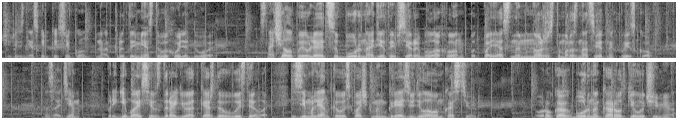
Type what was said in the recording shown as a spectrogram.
Через несколько секунд на открытое место выходят двое. Сначала появляется бур, надетый в серый балахон, подпоясанный множеством разноцветных поясков. Затем, пригибаясь и вздрагивая от каждого выстрела, землянка в испачканном грязью деловом костюме. В руках бурно короткий лучемет.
